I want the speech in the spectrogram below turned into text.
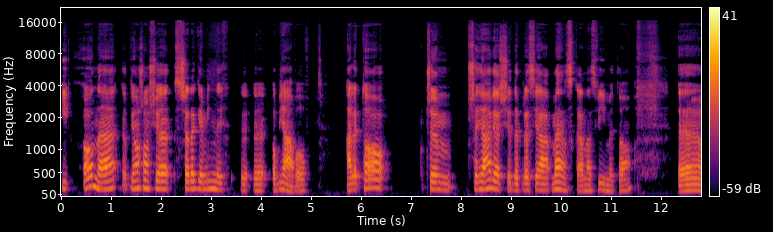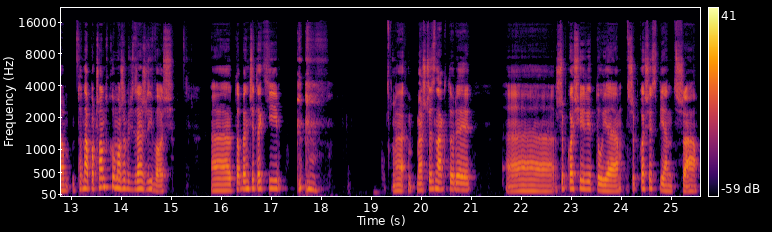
I one wiążą się z szeregiem innych y, y, objawów, ale to, czym przejawia się depresja męska, nazwijmy to, E, to na początku może być drażliwość. E, to będzie taki e, mężczyzna, który szybko się irytuje, szybko się spiętrza,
